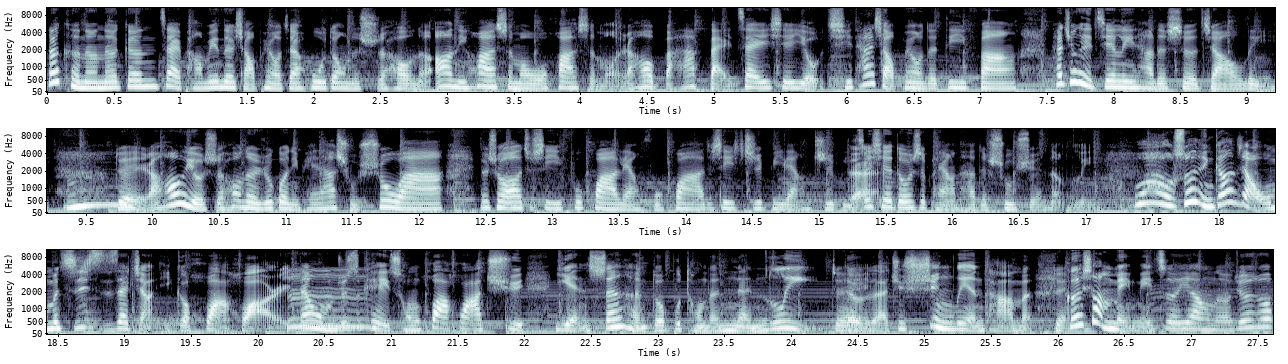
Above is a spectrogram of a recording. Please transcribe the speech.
那可能呢，跟在旁边的小朋友在互动的时候呢，哦，你画什么，我画什么，然后把它摆在一些有其他小朋友的地方，他就可以建立他的社交力。嗯。对。然后有时候呢，如果你陪他数数啊，就说哦，这是一幅画，两幅画，这是一支笔，两支笔，这些都是培养他的数学能力。哇，所以你刚刚讲，我们其实只是在讲一个画画而已，嗯、但我们就是可以从画画去衍生很多不同的能力，对，对不对？去训练他们。可是像美眉这样呢，就是说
